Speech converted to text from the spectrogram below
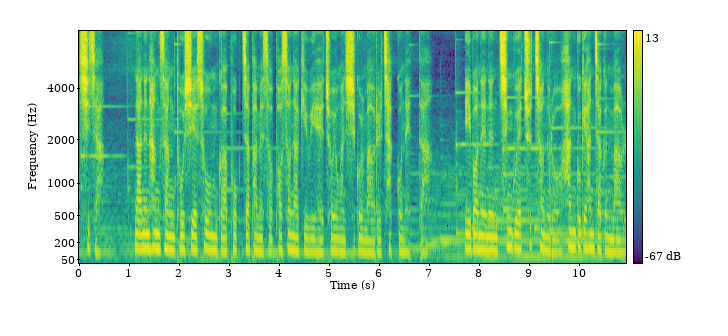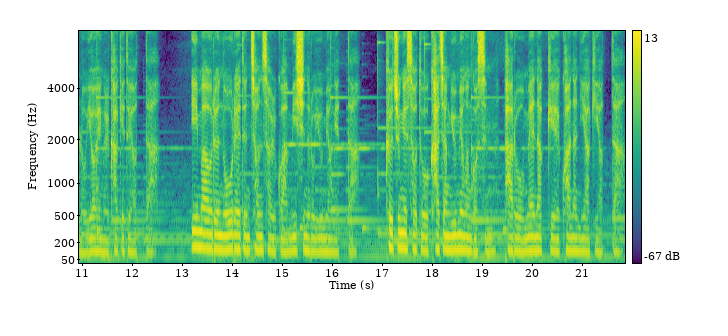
시작. 나는 항상 도시의 소음과 복잡함에서 벗어나기 위해 조용한 시골 마을을 찾곤 했다. 이번에는 친구의 추천으로 한국의 한 작은 마을로 여행을 가게 되었다. 이 마을은 오래된 전설과 미신으로 유명했다. 그 중에서도 가장 유명한 것은 바로 맨악귀에 관한 이야기였다.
